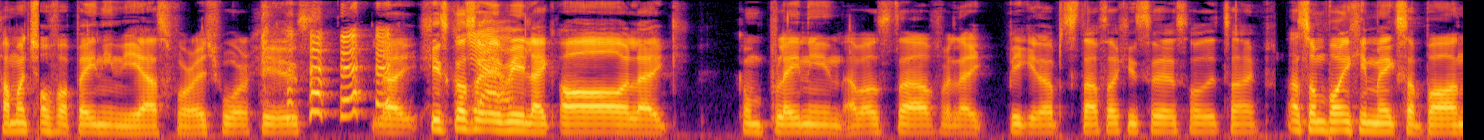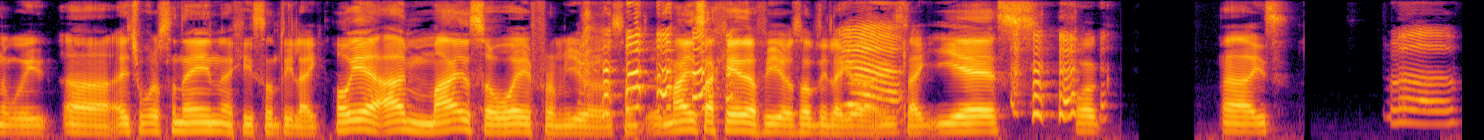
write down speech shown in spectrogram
how much of a pain in the ass for Edgeworth he is. like he's constantly Yeah. be like, oh, like complaining about stuff and like picking up stuff that he says all the time. At some point, he makes a pun with uh, Edgeworth's name, and he's something like, "Oh yeah, I'm miles away from you, or something, miles ahead of you, or something like that." Yeah. He's like, "Yes, fuck, nice." Well,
